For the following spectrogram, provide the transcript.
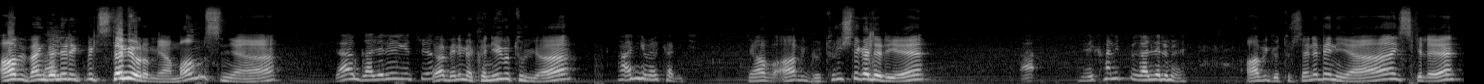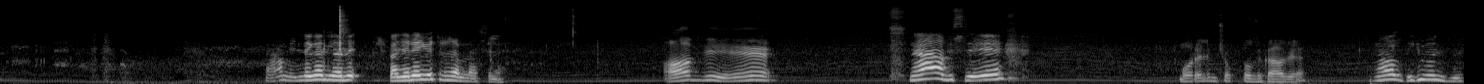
Abi ben Ben- galeriye gitmek istemiyorum ya. Mal mısın ya? Ya galeriye götürüyor. Ya beni mekaniğe götür ya. Hangi mekanik? Ya abi götür işte galeriye. Mekanik mi galeri mi? Abi götürsene beni ya iskeleye. Tamam illegal galeri galeriye götüreceğim ben seni. Abi. Ne abisi? Moralim çok bozuk abi ya. Ne oldu? Kim üzdü?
